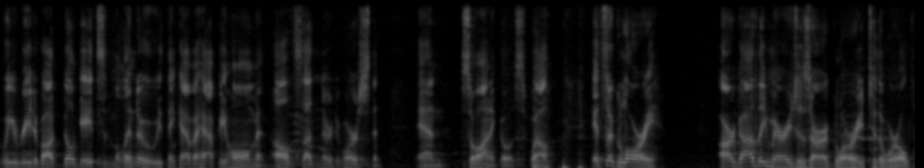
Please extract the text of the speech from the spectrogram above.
We read about Bill Gates and Melinda, who we think have a happy home, and all of a sudden they're divorced, and, and so on it goes. Well, it's a glory. Our godly marriages are a glory to the world.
